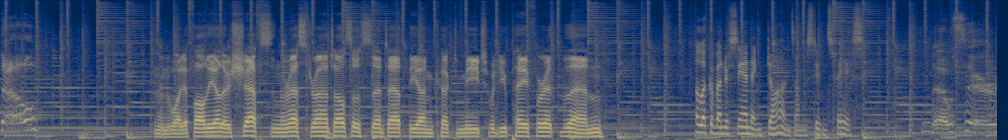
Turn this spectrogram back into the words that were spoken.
no. And what if all the other chefs in the restaurant also sent out the uncooked meat? Would you pay for it then? A look of understanding dawns on the student's face. No, sir.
